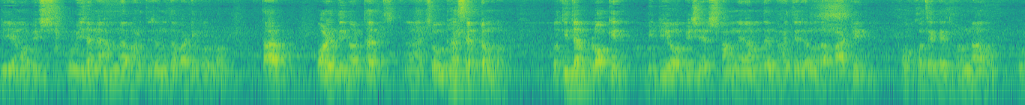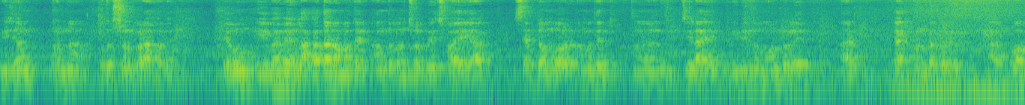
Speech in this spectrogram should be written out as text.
ডিএম অফিস অভিযানে আমরা ভারতীয় জনতা পার্টি করব। তার পরের দিন, অর্থাৎ চৌঠা সেপ্টেম্বর, প্রতিটা ব্লকে বিডিও অফিসের সামনে আমাদের ভারতীয় জনতা পার্টির পক্ষ থেকে ধর্ণা অভিযান, ধর্ণা প্রদর্শন করা হবে। এবং এইভাবে লাগাতার আমাদের আন্দোলন চলবে। ছয় সেপ্টেম্বর আমাদের জেলায় বিভিন্ন মণ্ডলে আর এক ঘণ্টা করে আর পথ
